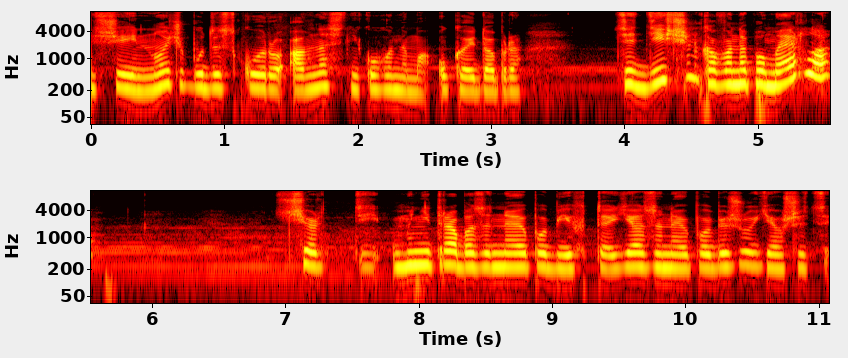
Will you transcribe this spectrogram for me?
Ще й ніч буде скоро, а в нас нікого нема. Окей, добре. Ця дівчинка, вона померла? Чорт, мені треба за нею побігти. Я за нею побіжу, я вже це.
